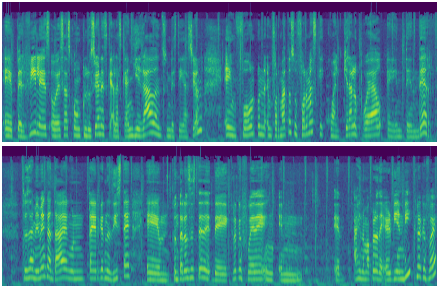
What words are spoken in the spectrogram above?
eh, perfiles o esas conclusiones que, a las que han llegado en su investigación en, en formatos o formas que cualquiera lo pueda eh, entender. Entonces a mí me encantaba en un taller que nos diste contarnos este de, creo que fue de, en eh, ay, no me acuerdo, de Airbnb, creo que fue.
